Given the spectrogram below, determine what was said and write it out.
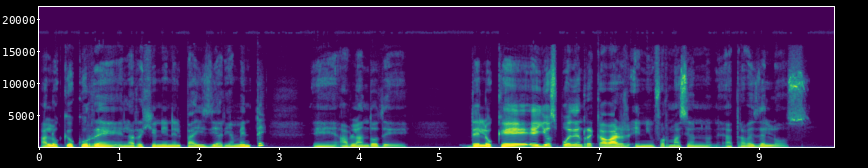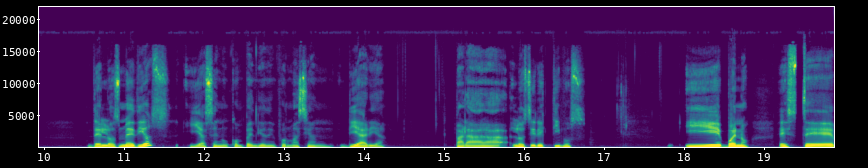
a, lo que ocurre en la región y en el país diariamente, eh, hablando de, de lo que ellos pueden recabar en información a través de los de los medios y hacen un compendio de información diaria para los directivos y bueno, este,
